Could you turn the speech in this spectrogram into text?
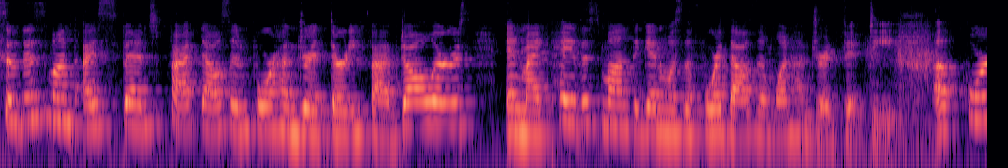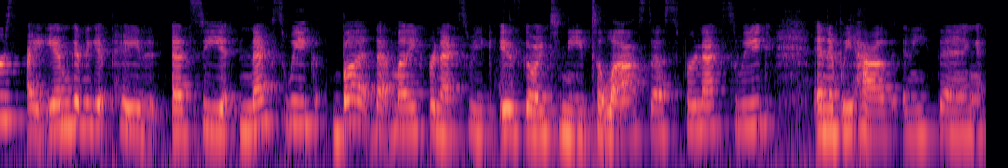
So this month I spent $5,435 and my pay this month again was the 4,150. Of course, I am gonna get paid Etsy next week, but that money for next week is going to need to last us for next week. And if we have anything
